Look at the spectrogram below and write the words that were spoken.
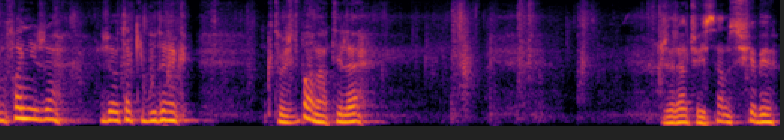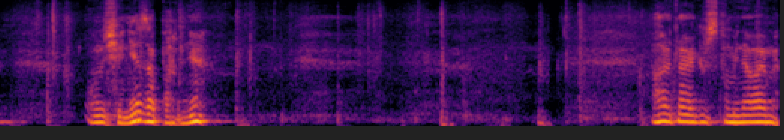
No fajnie, że, że o taki budynek ktoś dba na tyle, że raczej sam z siebie on się nie zapadnie. Ale tak jak już wspominałem,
